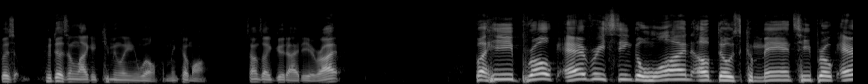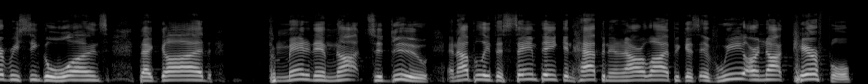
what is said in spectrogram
Because who doesn't like accumulating wealth? I mean, come on. Sounds like a good idea, right? But he broke every single one of those commands. He broke every single ones that God commanded him not to do. And I believe the same thing can happen in our life because if we are not careful,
